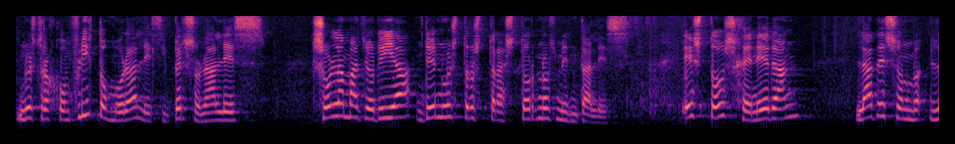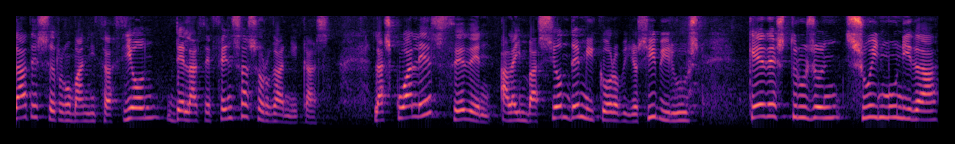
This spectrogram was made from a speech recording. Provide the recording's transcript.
Nuestros conflictos morales y personales son la mayoría de nuestros trastornos mentales. Estos generan la, deshumanización de las defensas orgánicas, las cuales ceden a la invasión de microbios y virus que destruyen su inmunidad,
